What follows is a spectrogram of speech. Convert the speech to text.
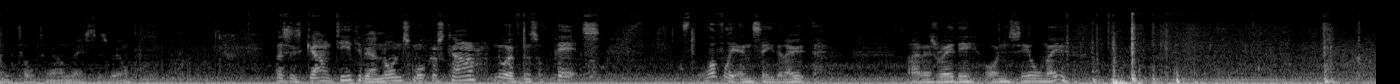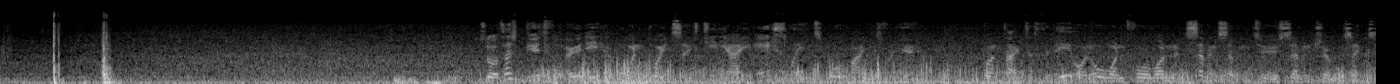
and tilting armrest as well. This is guaranteed to be a non-smoker's car, no evidence of pets, it's lovely inside and out and is ready on sale now. So if this beautiful Audi 1.6 TDI S-Line Sportback is for you, contact us today on 0141 772 7666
